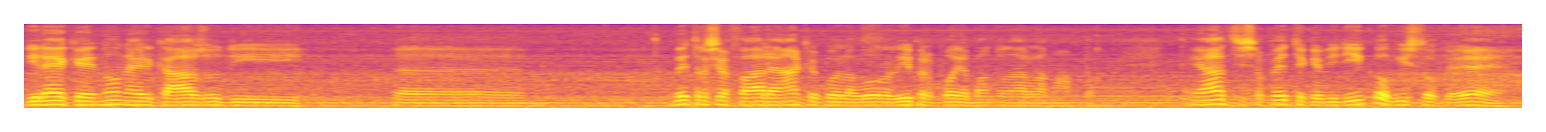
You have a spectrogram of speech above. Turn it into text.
Direi che non è il caso di eh, mettersi a fare anche quel lavoro lì per poi abbandonare la mappa. E anzi sapete che vi dico visto che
